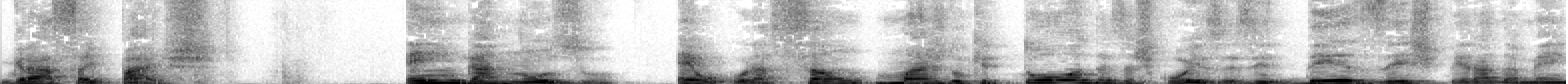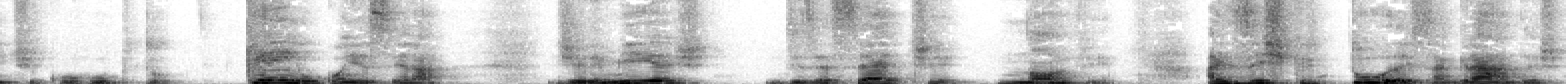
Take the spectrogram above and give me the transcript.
graça e paz. Enganoso é o coração mais do que todas as coisas e desesperadamente corrupto. Quem o conhecerá? Jeremias 17, 9. As Escrituras Sagradas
